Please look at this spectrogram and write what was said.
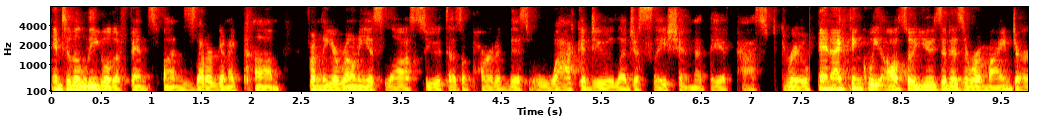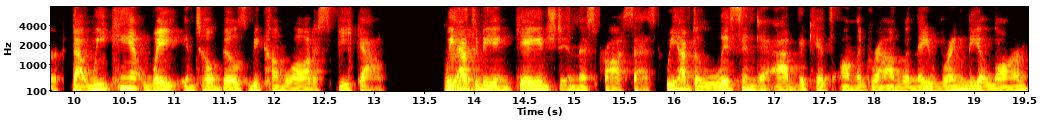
and to the legal defense funds that are going to come from the erroneous lawsuits as a part of this wackadoo legislation that they have passed through. And I think we also use it as a reminder that we can't wait until bills become law to speak out. We right. have to be engaged in this process. We have to listen to advocates on the ground when they ring the alarm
